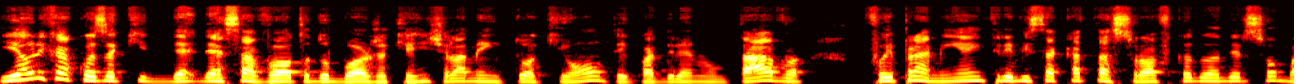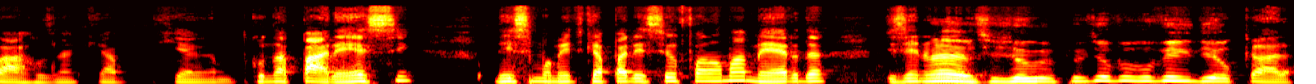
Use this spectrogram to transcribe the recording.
E a única coisa que dessa volta do Borja que a gente lamentou aqui ontem, quando o Adriano não estava, foi para mim a entrevista catastrófica do Anderson Barros, né? Que, a, que a, quando aparece, nesse momento que apareceu, fala uma merda, dizendo: ah, esse jogo eu vou vender o cara.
